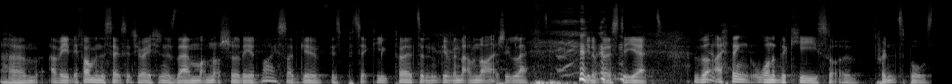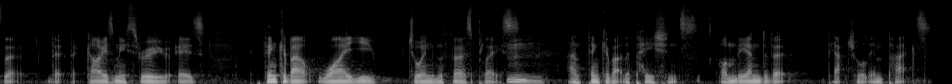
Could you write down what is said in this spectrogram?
Um, I mean, if I'm in the same situation as them, I'm not sure the advice I'd give is particularly pertinent, given that I'm not actually left university yet. But I think one of the key sort of principles that, that, that guides me through is think about why you joined in the first place, Mm. and think about the patients on the end of it, the actual impact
